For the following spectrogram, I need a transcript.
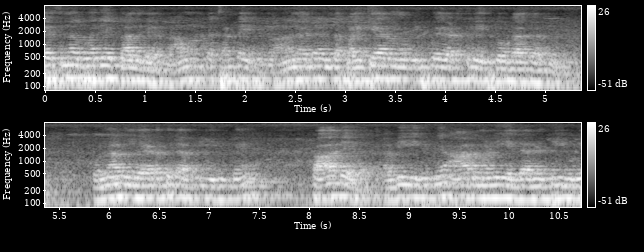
பேசினா போதே காது கேட்கலாம் அவன்கிட்ட சண்டை இருக்கலாம் அதனால் இந்த பைக்காரன் இருக்கிற இடத்துல இருக்கக்கூடாது அப்படின்னு. ஒரு நாள் இந்த இடத்துல அப்படி இருக்கேன். காலையில் அப்படி இருக்கேன் ஆறு மணி எல்லாரும் டீ குடி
